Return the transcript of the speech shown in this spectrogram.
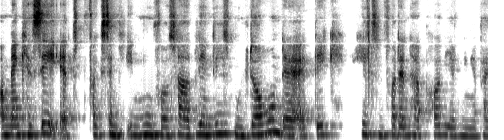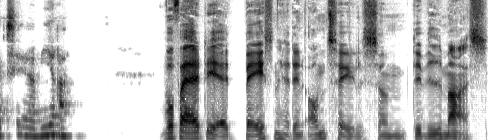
Og man kan se, at for eksempel immunforsvaret bliver en lille smule doven der, at det ikke hele tiden får den her påvirkning af bakterier og vira. Hvorfor er det, at basen her den omtales som det hvide Mars?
